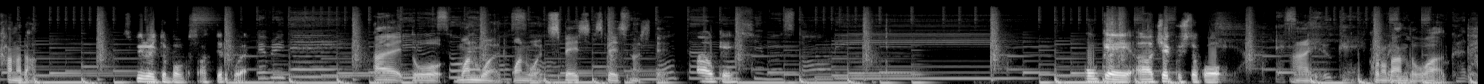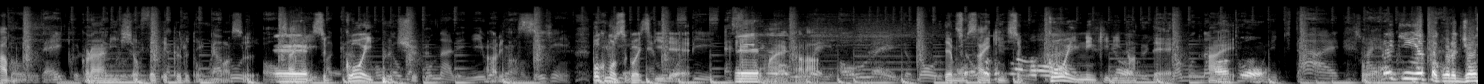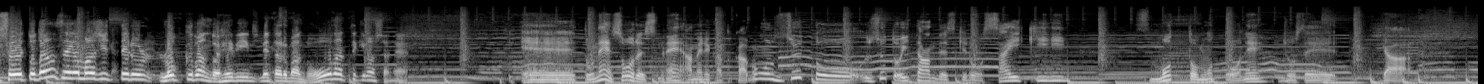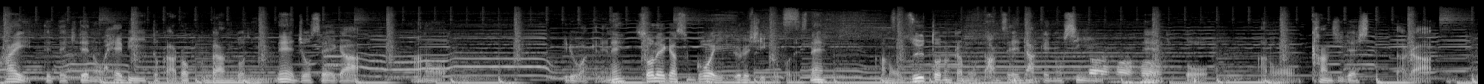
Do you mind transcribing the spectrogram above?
カナダ。スピリットボックス合ってるこれ。あえっと、one word, one word, スペース、スペースなしで。あ、OK。OK、あ、チェックしとこう。はい。このバンドは多分、グラニー賞出てくると思います。えーすっごいプッシュあります。僕もすごい好きで、えー前から。でも最近すっごい人気になって、はい。最近やっぱこれ女性と男性が混じってるロックバンド、ヘビーメタルバンド多なってきましたね。えーっとね、そうですね、アメリカとか、もうずっと、ずっといたんですけど、最近、もっともっとね、女性が、はい、出てきてのヘビーとかロックバンドにね、女性が、あの、いるわけでね、それがすごい嬉しいことですね。あの、ずっとなんかもう男性だけのシーンで、ちょっと、あの、感じでしたが、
